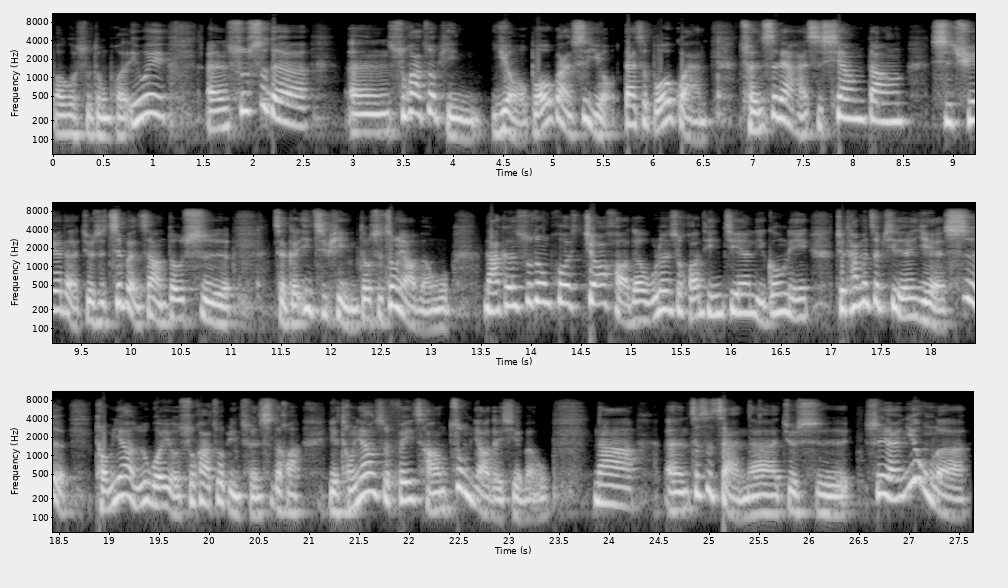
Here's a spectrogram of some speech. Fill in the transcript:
包括苏东坡的。因为，嗯，苏轼的嗯，书画作品有博物馆是有，但是博物馆存世量还是相当稀缺的，就是基本上都是这个一级品，都是重要文物。那跟苏东坡交好的，无论是黄庭坚、李公麟，就他们这批人也是同样，如果有书画作品存世的话，也同样是非常重要的一些文物。那嗯，这次展呢，就是虽然用了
